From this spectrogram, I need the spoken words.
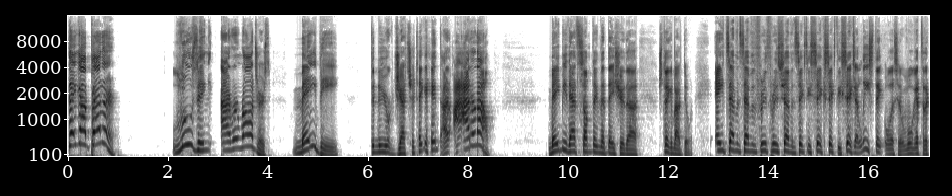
They got better. Losing Aaron Rodgers. Maybe the New York Jets should take a hint. I, I, I don't know. Maybe that's something that they should uh, should think about doing. 877-337-6666. At least they well listen, we'll get to the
